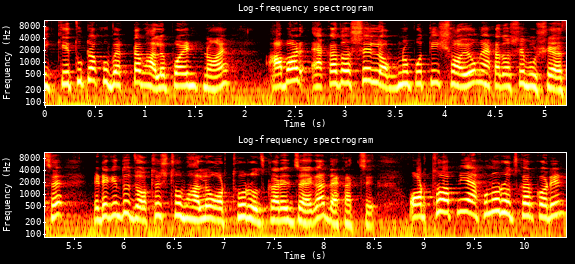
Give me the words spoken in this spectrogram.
এই কেতুটা খুব একটা ভালো পয়েন্ট নয়। আবার একাদশে লগ্নপতি স্বয়ং একাদশে বসে আছে। এটা কিন্তু যথেষ্ট ভালো অর্থ রোজগারের জায়গা দেখাচ্ছে। অর্থ আপনি এখনও রোজগার করেন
